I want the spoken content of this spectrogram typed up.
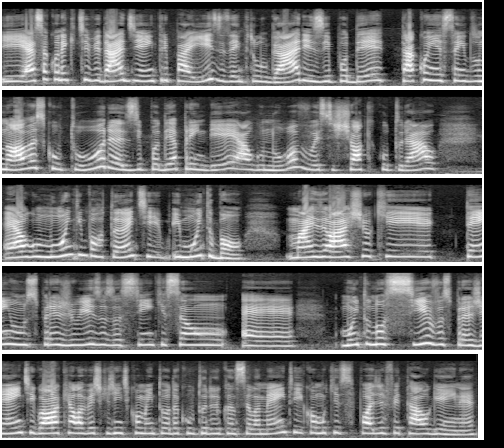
E essa conectividade entre países, entre lugares e poder estar conhecendo novas culturas e poder aprender algo novo, esse choque cultural, é algo muito importante e muito bom. Mas eu acho que tem uns prejuízos assim que são é, muito nocivos pra gente, igual aquela vez que a gente comentou da cultura do cancelamento e como que isso pode afetar alguém, né?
